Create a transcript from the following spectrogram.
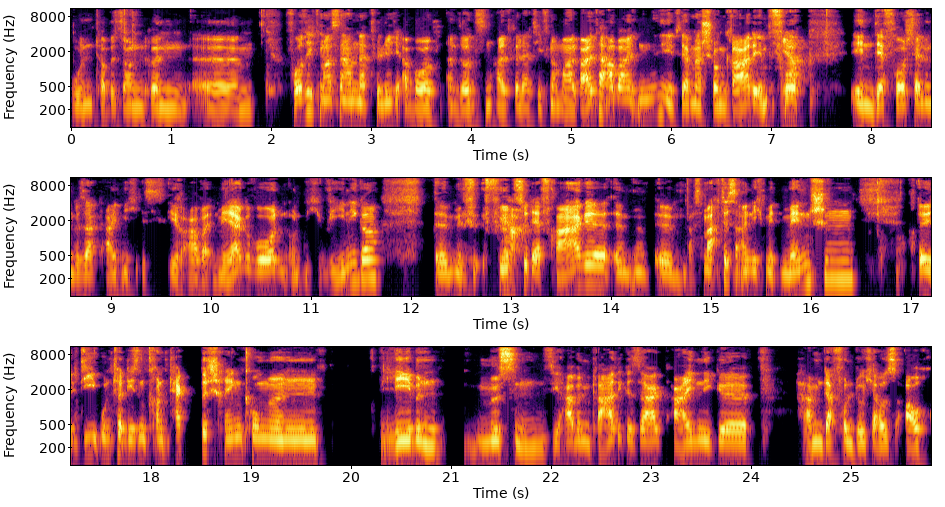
unter besonderen ähm, Vorsichtsmaßnahmen natürlich, aber ansonsten halt relativ normal weiterarbeiten. Sie haben ja schon gerade im Vor ja. in der Vorstellung gesagt, eigentlich ist Ihre Arbeit mehr geworden und nicht weniger. Ähm, führt ja. zu der Frage, ähm, ähm, was macht es eigentlich mit Menschen, äh, die unter diesen Kontaktbeschränkungen leben müssen. Sie haben gerade gesagt, einige haben davon durchaus auch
